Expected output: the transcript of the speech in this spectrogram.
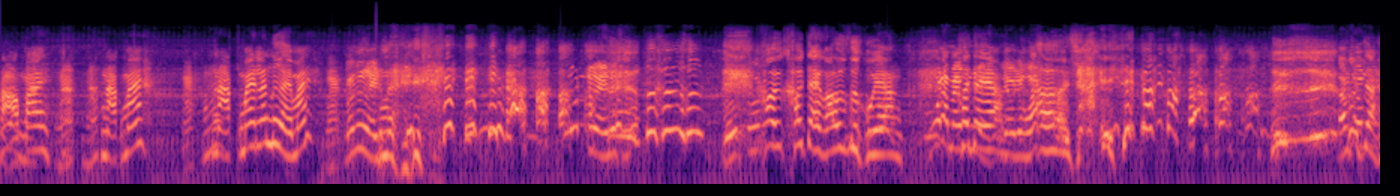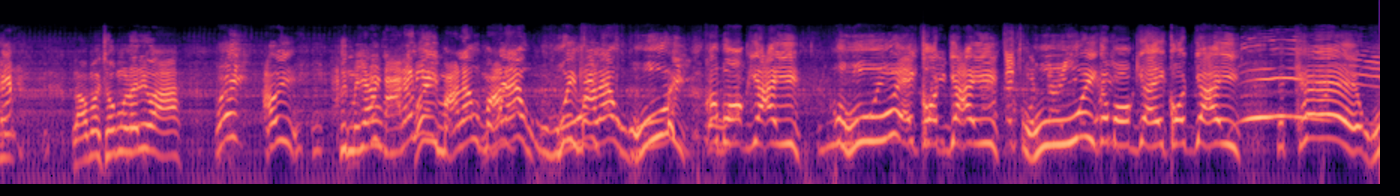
สาวไป หนักนะหนักไหมหนักหนักไหมแล้วเหนื่อยไหมหนักแล้วเหนื่อยเหนื่อยเหนื่อยเลยเข้าเข้าใจความรู้สึกกูยังว่าทำไมเข้าใจยังเร็วจังวะเออใช่แล้วเข้าใจไหมเรามาชมกันเลยดีกว่า เฮ้ยเอ้ยขึ้นมายังมาแล้วเฮ้ยมาแล้วมาแล้วอุ้ยมาแล้วอุ้ยกระบอกใหญ่โอ้ยไอ้กดใหญ่โอ้ยกระบอกใหญ่กดใหญ่แค่โอ้โห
